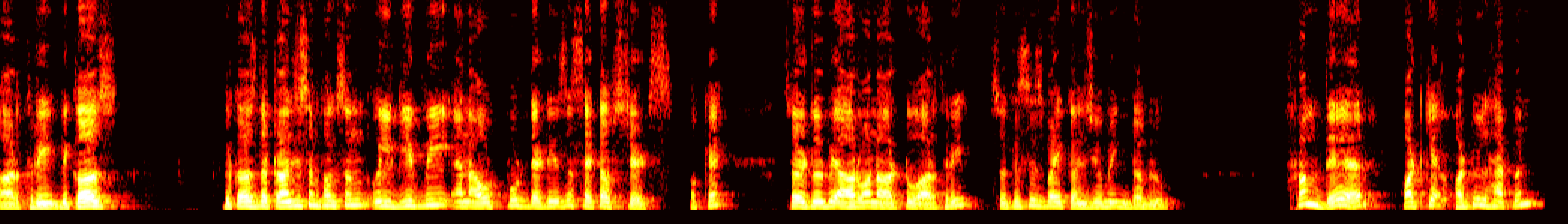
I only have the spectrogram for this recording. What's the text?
r3 because because the transition function will give me an output that is a set of states okay? So it will be r1 r2 r3 so this is by consuming w. From there what what will happen?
